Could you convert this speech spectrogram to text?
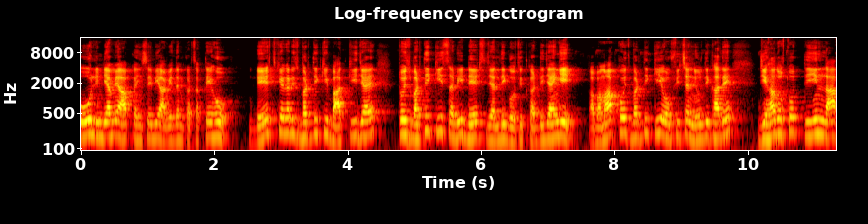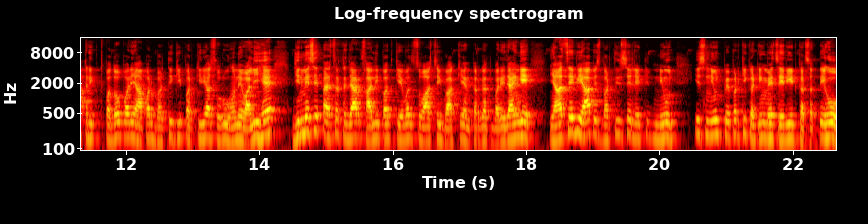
ऑल इंडिया में आप कहीं से भी आवेदन कर सकते हो। डेट्स की अगर इस भर्ती की बात की जाए तो इस भर्ती की सभी डेट्स जल्दी घोषित कर दी जाएँगी। अब हम आपको इस भर्ती की ऑफिशियल न्यूज़ दिखा दें। जी हाँ दोस्तों, तीन लाख रिक्त पदों पर यहाँ पर भर्ती की प्रक्रिया शुरू होने वाली है, जिनमें से पैंसठ हज़ार खाली पद केवल स्वास्थ्य विभाग के अंतर्गत भरे जाएँगे। यहाँ से भी आप इस भर्ती से रिलेटेड न्यूज़ इस न्यूज़ पेपर की कटिंग में से रीड कर सकते हो।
